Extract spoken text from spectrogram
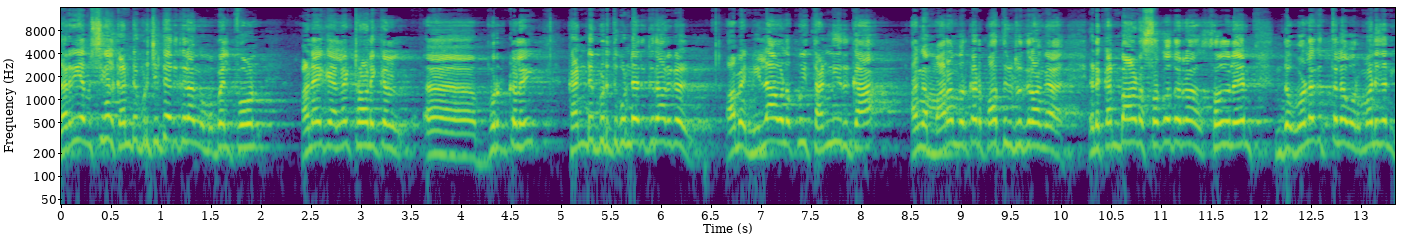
நிறைய விஷயங்கள் கண்டுபிடிச்சிட்டே இருக்கிறாங்க. மொபைல் ஃபோன் அநேக எலக்ட்ரானிக்கல் பொருட்களை கண்டுபிடித்து கொண்டே இருக்கிறார்கள். ஆமாம் நிலாவில் போய் தண்ணி இருக்கா? அங்கே மரம் இருக்கான்னு பார்த்துக்கிட்டு இருக்கிறாங்க. எனக்கு கண்பான சகோதர சகோதரன் இந்த உலகத்தில் ஒரு மனிதன்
